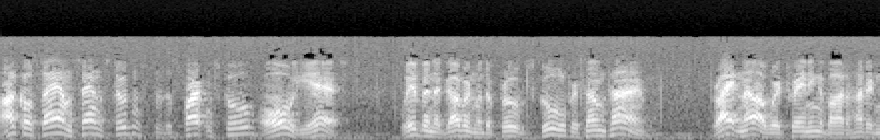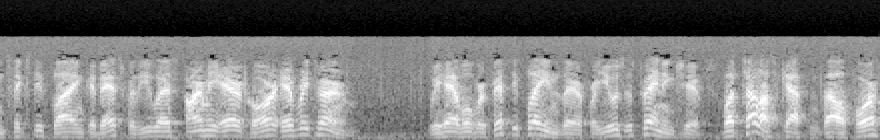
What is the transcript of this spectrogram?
Uncle Sam sends students to the Spartan School? Oh, yes. We've been a government approved school for some time. Right now, we're training about 160 flying cadets for the U.S. Army Air Corps every term. We have over 50 planes there for use as training ships. But tell us, Captain Balfour,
